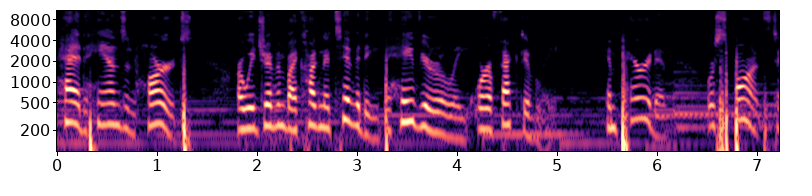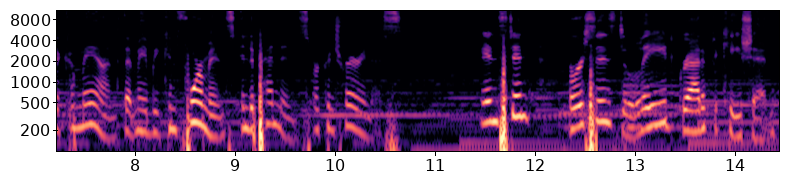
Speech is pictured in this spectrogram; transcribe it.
Head, hands, and heart. Are we driven by cognitivity, behaviorally, or affectively? Imperative, response to command that may be conformance, independence, or contrariness. Instant versus delayed gratification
